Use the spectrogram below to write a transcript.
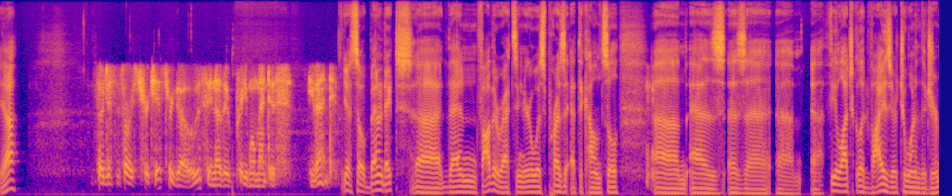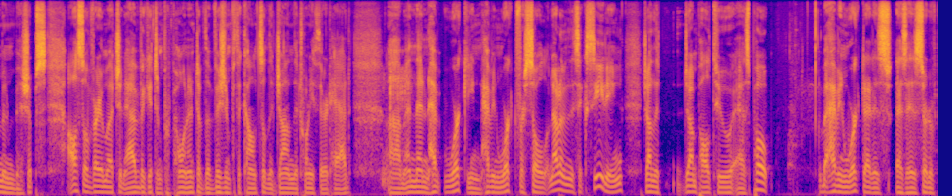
yeah. So, just as far as church history goes, another pretty momentous event. Yeah, so Benedict, uh, then Father Ratzinger, was present at the council um, as as a, um, a, theological advisor to one of the German bishops. Also, very much an advocate and proponent of the vision for the council that John the Twenty Third had, um, and then have, working, having worked for so not only succeeding John the John Paul II as Pope but having worked at his as his sort of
